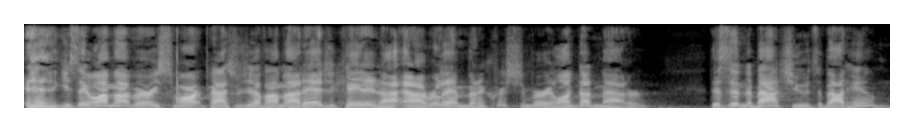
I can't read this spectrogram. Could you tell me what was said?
you say, well, I'm not very smart, Pastor Jeff. I'm not educated, and I, and I really haven't been a Christian very long. Doesn't matter. This isn't about you, it's about him.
